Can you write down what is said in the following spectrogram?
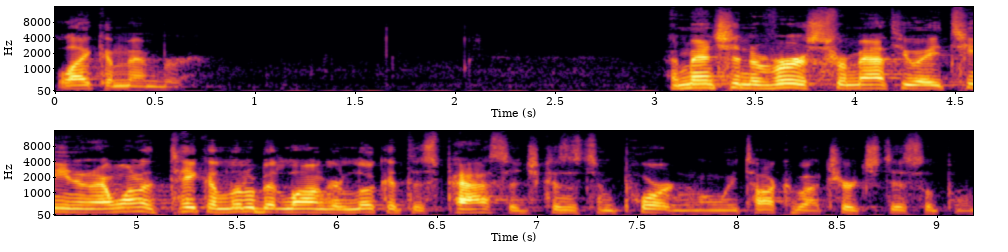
like a member. I mentioned a verse from Matthew 18, and I want to take a little bit longer look at this passage because it's important when we talk about church discipline.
